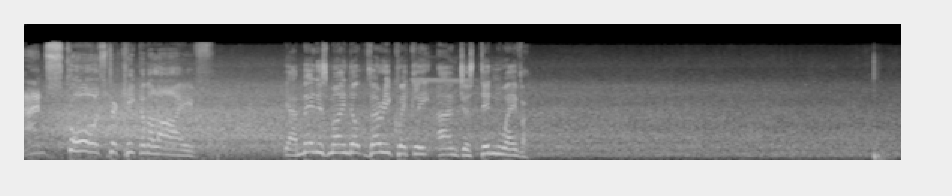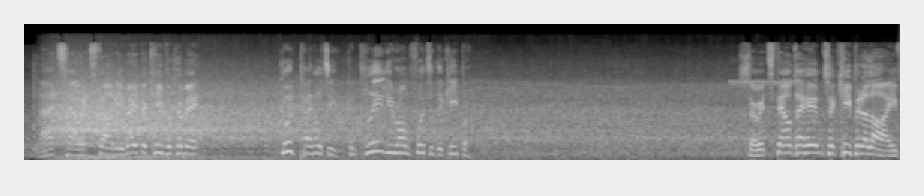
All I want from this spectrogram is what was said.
And scores to keep them alive. Yeah, made his mind up very quickly and just didn't waver. That's how it's done, he made the keeper commit. Good penalty. Completely wrong-footed the keeper. So it's down to him to keep it alive.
